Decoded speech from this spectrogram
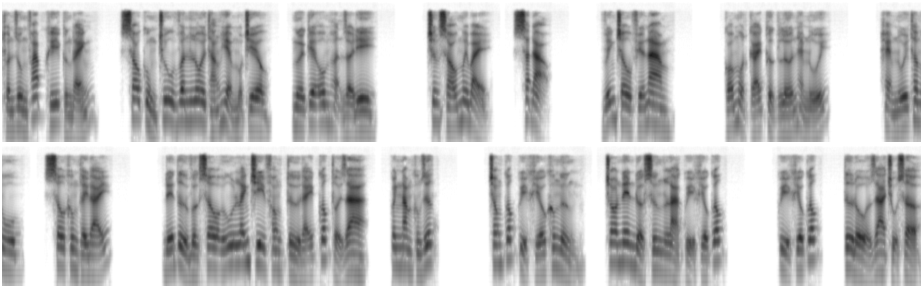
thuần dùng pháp khí cứng đánh. Sau cùng Chu Vân Lôi thắng hiểm một chiêu, người kia ôm hận rời đi. Chương 67, sát đạo. Vĩnh Châu phía nam, có một cái cực lớn hẻm núi. Hẻm núi thâm u, sâu không thấy đáy. Đến từ vực sâu u lãnh chi phong từ đáy cốc thổi ra, quanh năm không dứt. Trong cốc quỷ khiếu không ngừng, cho nên được xưng là quỷ khiếu cốc. Quỷ khiếu cốc, tư đổ ra trụ sở.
